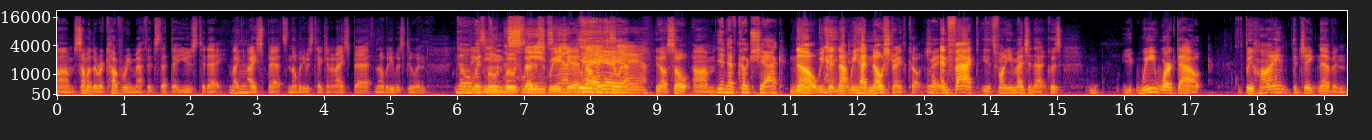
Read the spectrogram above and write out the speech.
um, some of the recovery methods that they use today, like Mm-hmm. ice baths. Nobody was taking an ice bath. Nobody was doing. No know, these moon the boots that are sleeves, squeezed. yeah. Yeah, Yeah, yeah, yeah, yeah. You know, so um, You didn't have Coach Shaq. no, we did not. We had no strength coach. Right. In fact, it's funny you mentioned that because we worked out behind the Jake Nevin.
